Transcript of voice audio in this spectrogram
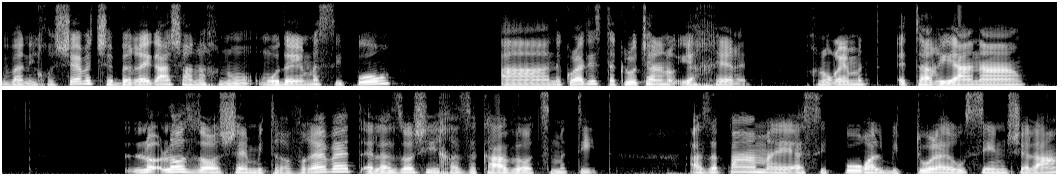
ואני חושבת שברגע שאנחנו מודעים לסיפור, הנקודת הסתכלות שלנו היא אחרת. אנחנו רואים את, את אריאנה, לא, לא זו שמתרברבת, אלא זו שהיא חזקה ועוצמתית. אז הפעם uh, הסיפור על ביטול האירוסין שלה,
